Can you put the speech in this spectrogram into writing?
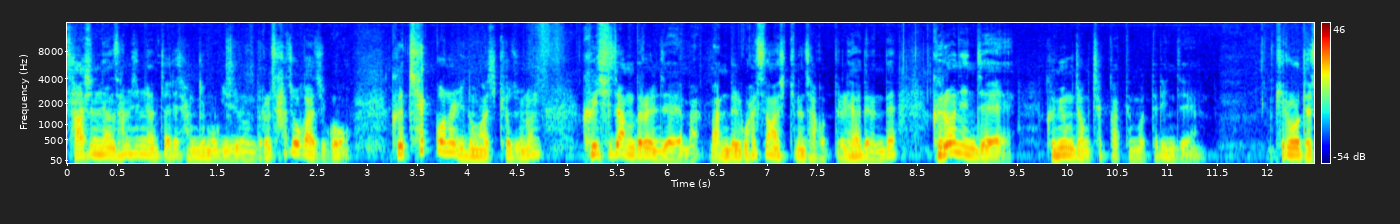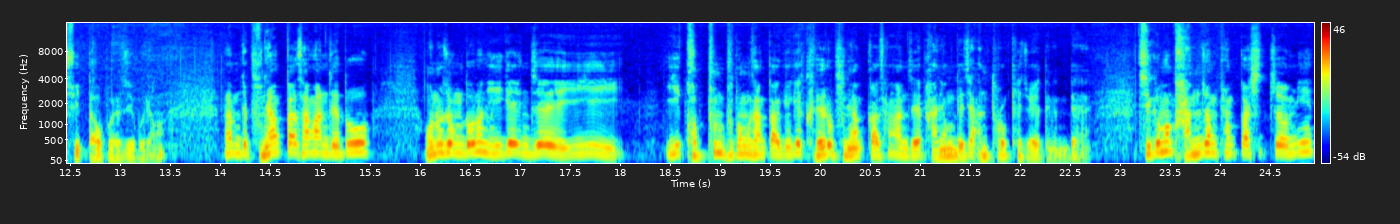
40년, 30년짜리 장기 모기지론들을 사줘가지고 그 채권을 유동화시켜주는 그 시장들을 이제 마- 만들고 활성화시키는 작업들을 해야 되는데 그런 이제 금융 정책 같은 것들이 이제 필요로 될 수 있다고 보여지고요. 그다음 이제 분양가 상한제도 어느 정도는 이게 이제 이, 이 거품 부동산 가격이 그대로 분양가 상한제에 반영되지 않도록 해줘야 되는데 지금은 감정평가 시점이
